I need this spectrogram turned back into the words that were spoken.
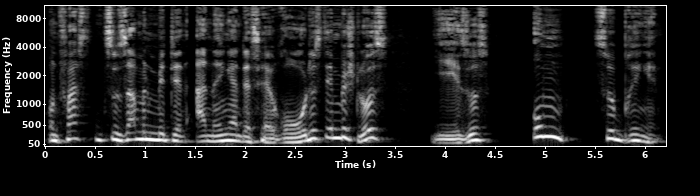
und fassten zusammen mit den Anhängern des Herodes den Beschluss, Jesus umzubringen.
